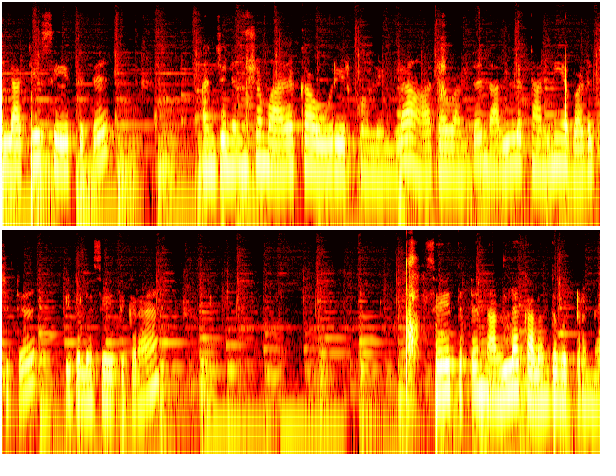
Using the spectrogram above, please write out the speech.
எல்லாத்தையும் சேர்த்துட்டு அஞ்சு நிமிஷம் வாழைக்காய் ஊறி இருக்கும் இல்லைங்களா? அதை வந்து நல்ல தண்ணியை வடிச்சிட்டு இதில் சேர்த்துக்கிறேன். சேர்த்துட்டு நல்லா கலந்து விட்டுருங்க.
